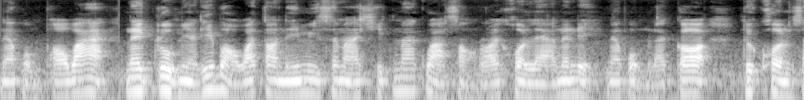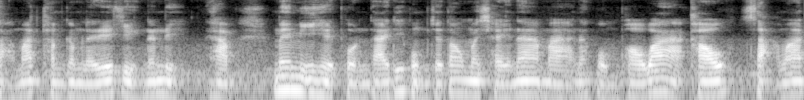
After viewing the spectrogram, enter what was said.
นะผมเพราะว่าในกลุ่มอย่างที่บอกว่าตอนนี้มีสมาชิกมากกว่า 200 คนแล้วนั่นเองนะผมแล้วก็ทุกคนสามารถทำกำไรได้จริงนั่นเองนะครับไม่มีเหตุผลใดที่ผมจะต้องมาใช้หน้าม้านะผมเพราะว่าเขาสามารถ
